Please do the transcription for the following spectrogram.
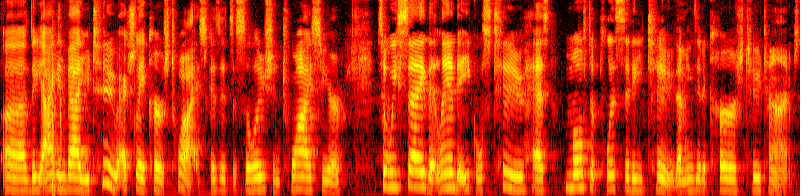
uh, the eigenvalue 2 actually occurs twice because it's a solution twice here. So we say that lambda equals 2 has multiplicity 2. That means it occurs two times.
